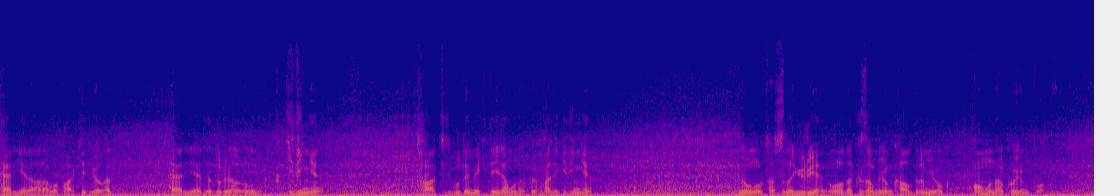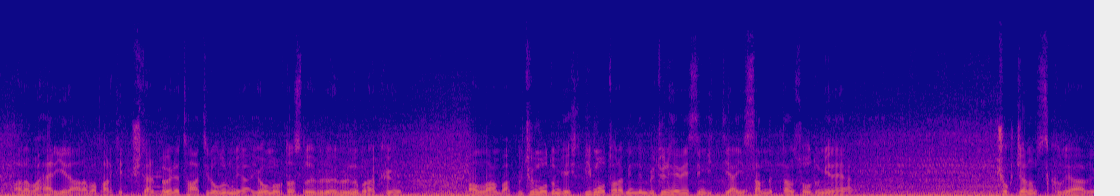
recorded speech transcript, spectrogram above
Her yere araba park ediyorlar. Her yerde duruyorlar. Oğlum gidin ya. Tatil bu demek değil amına koyayım. Hadi gidin ya. Yolun ortasında yürüyen. Ona da kızamıyorsun. Kaldırım yok. Amına koyayım. Araba her yere araba park etmişler. Böyle tatil olur mu ya? Yolun ortasında öbürü öbürünü bırakıyor. Allah'ım bak bütün modum geçti. Bir motora bindim bütün hevesim gitti ya. İnsanlıktan soğudum yine ya. Çok canım sıkılıyor abi.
